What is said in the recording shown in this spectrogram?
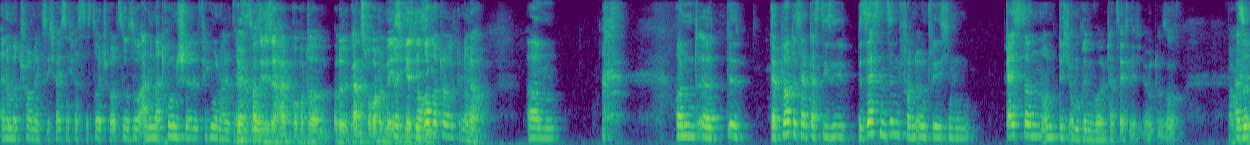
Animatronics, ich weiß nicht, was das Deutsch Wort, so, so animatronische Figuren halt. Ja, also quasi so, diese Halbroboter oder ganz robotermäßige. So Roboter, genau. Genau. Ähm, und äh, der Plot ist halt, dass die besessen sind von irgendwelchen Geistern und dich umbringen wollen, tatsächlich. Oder so. Okay. Also-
